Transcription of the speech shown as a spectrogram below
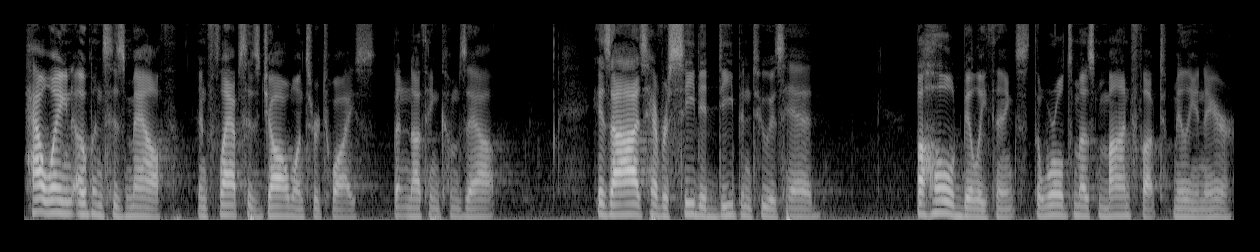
Hal Wayne opens his mouth and flaps his jaw once or twice, but nothing comes out. His eyes have receded deep into his head. Behold, Billy thinks, the world's most mind fucked millionaire.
